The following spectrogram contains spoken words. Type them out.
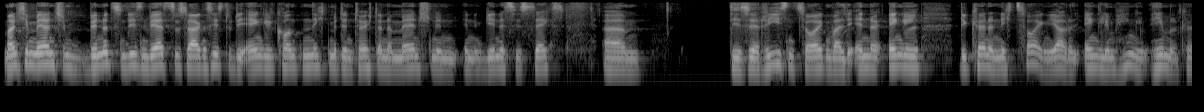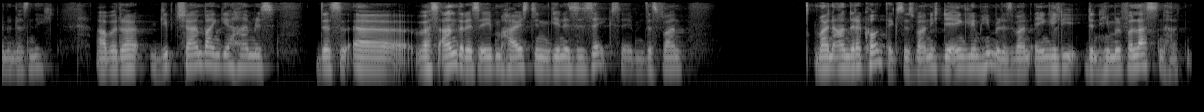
Manche Menschen benutzen diesen Vers zu sagen, siehst du, die Engel konnten nicht mit den Töchtern der Menschen in, in Genesis 6 ähm, diese Riesen zeugen, weil die Engel, die können nicht zeugen. Ja, die Engel im Himmel können das nicht. Aber da gibt es scheinbar ein Geheimnis, das äh, was anderes eben heißt in Genesis 6 eben. Das waren, war ein anderer Kontext. Das waren nicht die Engel im Himmel, das waren Engel, die den Himmel verlassen hatten.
